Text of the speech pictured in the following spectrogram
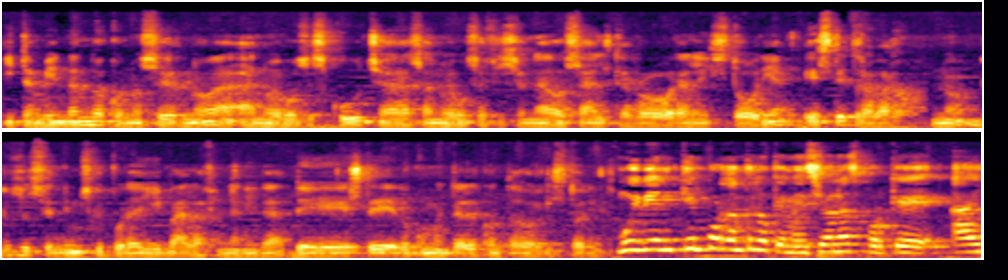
y también dando a conocer, ¿no? A, a nuevos escuchas, a nuevos aficionados al terror, a la historia, este trabajo, ¿no? Entonces sentimos que por ahí va la finalidad de este documental El Contador de Historias. Muy bien, qué importante lo que mencionas porque hay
